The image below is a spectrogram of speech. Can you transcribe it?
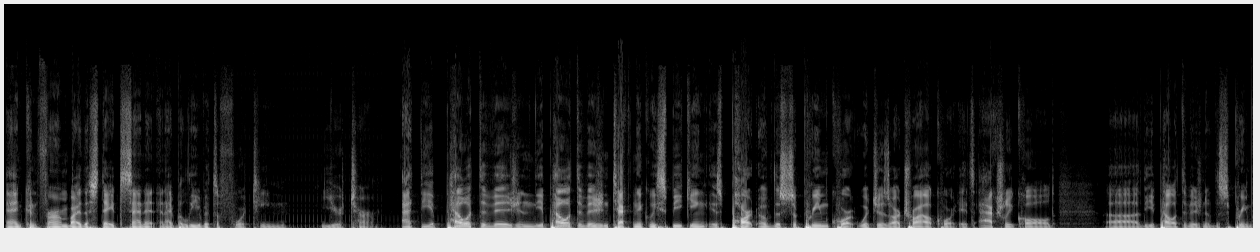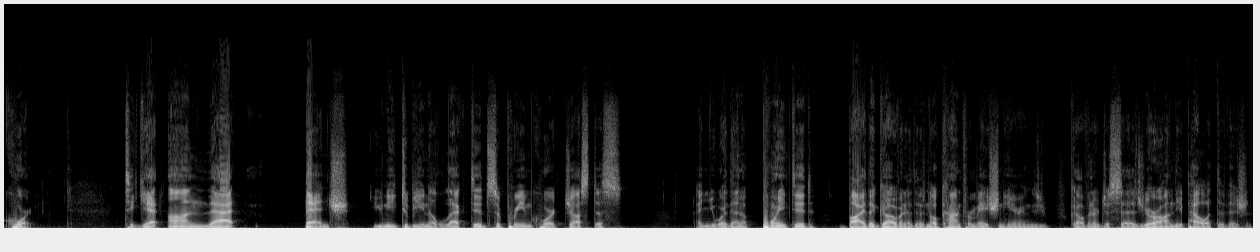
and confirmed by the state senate, and I believe it's a 14 year term. At the appellate division, the appellate division, technically speaking, is part of the Supreme Court, which is our trial court. It's actually called uh, the appellate division of the Supreme Court. To get on that bench, you need to be an elected Supreme Court justice, and you are then appointed by the governor. There's no confirmation hearings. The governor just says you're on the appellate division.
